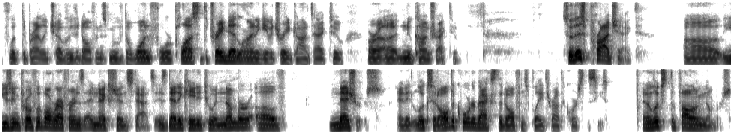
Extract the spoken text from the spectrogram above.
flipped to Bradley Chubb, who the Dolphins moved to one four plus at the trade deadline and gave a trade contact to or a, a new contract to. So this project, uh, using Pro Football Reference and Next Gen Stats, is dedicated to a number of measures, and it looks at all the quarterbacks the Dolphins played throughout the course of the season, and it looks at the following numbers:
